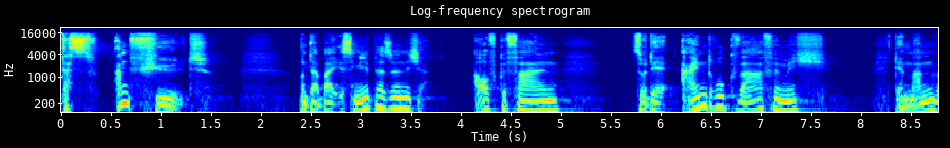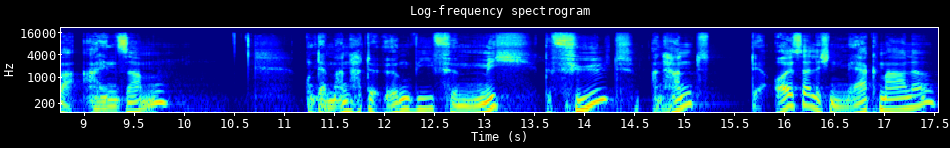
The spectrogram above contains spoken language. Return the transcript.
das anfühlt? Und dabei ist mir persönlich aufgefallen, so der Eindruck war für mich, der Mann war einsam, Und der Mann hatte irgendwie für mich gefühlt anhand der äußerlichen Merkmale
